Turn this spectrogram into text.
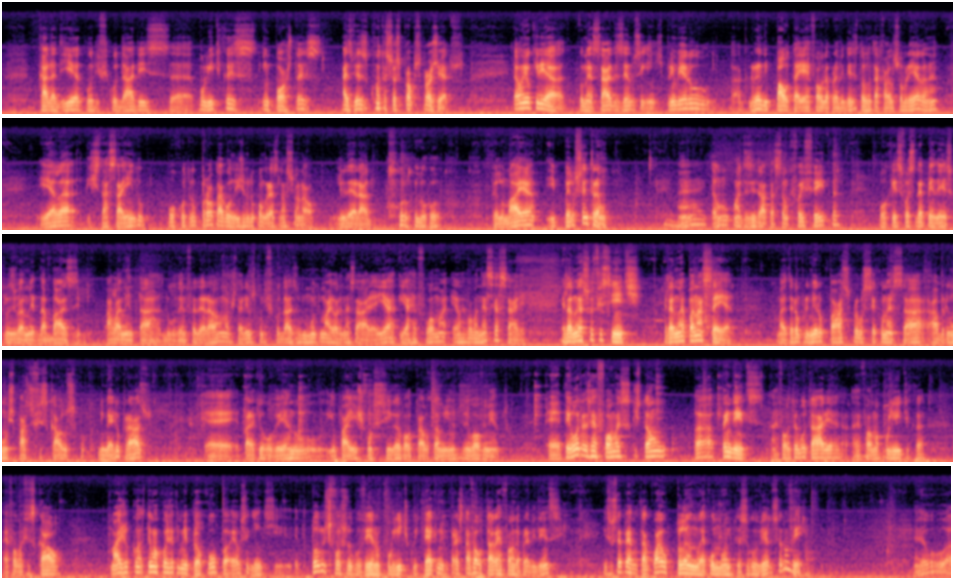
cada dia com dificuldades uh, políticas impostas, às vezes contra seus próprios projetos. Então eu queria começar dizendo o seguinte: primeiro, a grande pauta aí é a reforma da Previdência, todo mundo está falando sobre ela, né? E ela está saindo por conta do protagonismo do Congresso Nacional, liderado pelo, pelo Maia e pelo Centrão. Né? Então, com a desidratação que foi feita, porque se fosse depender exclusivamente da base parlamentar do governo federal, nós estaríamos com dificuldades muito maiores nessa área. E a, e a reforma é uma reforma necessária. Ela não é suficiente, ela não é panaceia, mas era um primeiro passo para você começar a abrir um espaço fiscal de médio prazo é, para que o governo e o país consiga voltar ao caminho do desenvolvimento. É, tem outras reformas que estão uh, pendentes, a reforma tributária, a reforma política, a reforma fiscal, mas tem uma coisa que me preocupa, é o seguinte, todo o esforço do governo político e técnico para estar voltado à reforma da Previdência, e se você perguntar qual é o plano econômico desse governo, você não vê. Eu,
